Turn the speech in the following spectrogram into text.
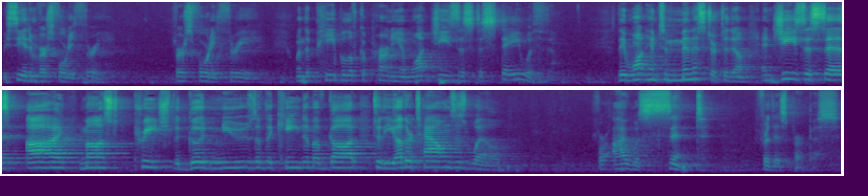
We see it in verse 43. Verse 43 when the people of Capernaum want Jesus to stay with them. They want him to minister to them. And Jesus says, I must preach the good news of the kingdom of God to the other towns as well, for I was sent for this purpose.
